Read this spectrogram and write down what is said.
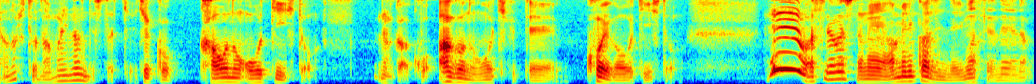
あの人名前何でしたっけ？結構顔の大きい人。なんかこう顎の大きくて声が大きい人。えー、忘れましたね。アメリカ人でいますよね。なんか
